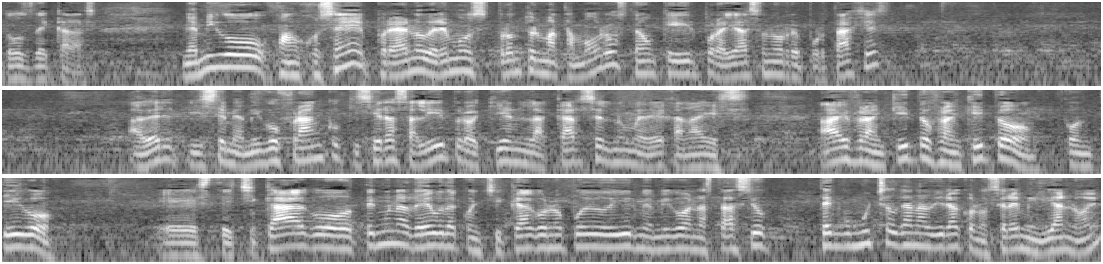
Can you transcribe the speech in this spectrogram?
dos décadas. Mi amigo Juan José, por allá nos veremos pronto en Matamoros. Tengo que ir por allá a hacer unos reportajes. A ver, dice mi amigo Franco, quisiera salir, pero aquí en la cárcel no me dejan. Ay, ay Franquito, Franquito, contigo. Este, Chicago, tengo una deuda con Chicago, no puedo ir, mi amigo Anastasio. Tengo muchas ganas de ir a conocer a Emiliano, ¿eh?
